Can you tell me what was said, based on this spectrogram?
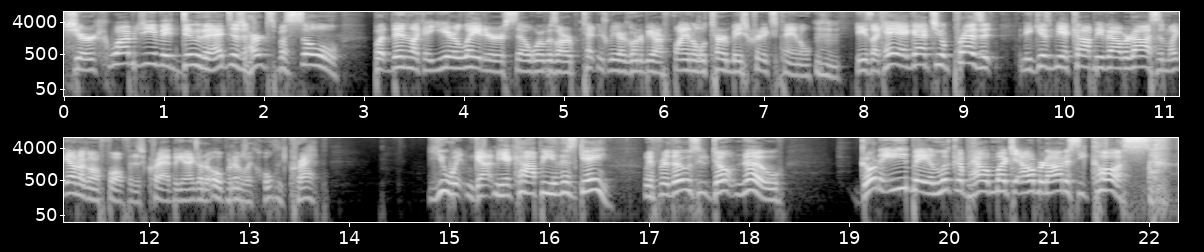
jerk. Why would you even do that? It just hurts my soul. But then, like a year later or so, when it was our technically are going to be our final turn-based critics panel, mm-hmm. he's like, "Hey, I got you a present," and he gives me a copy of Albert Odyssey. I'm like, "I'm not going to fall for this crap again." I go to open. it. I was like, "Holy crap! You went and got me a copy of this game." And for those who don't know, go to eBay and look up how much Albert Odyssey costs.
